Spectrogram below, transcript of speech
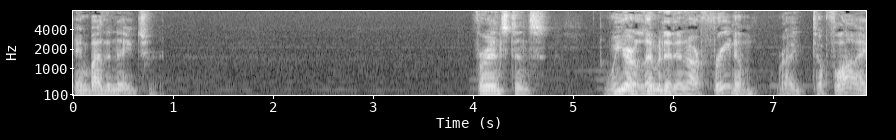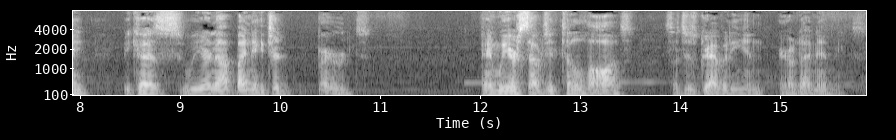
and by the nature. For instance, we are limited in our freedom, right, to fly because we are not by nature birds. And we are subject to the laws such as gravity and aerodynamics.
